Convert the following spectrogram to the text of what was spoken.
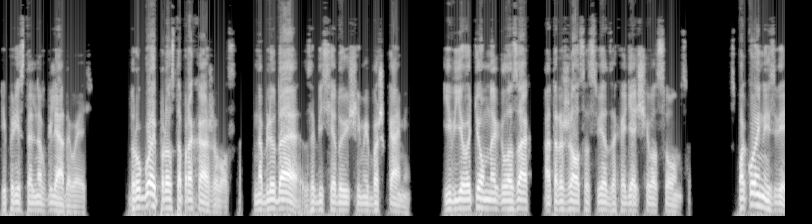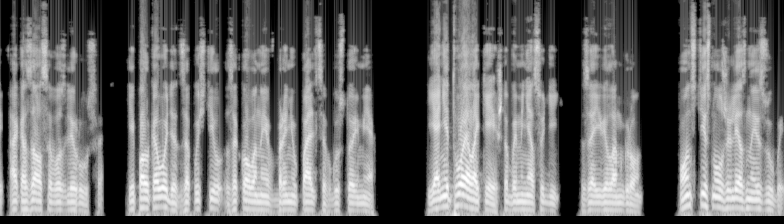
и пристально вглядываясь. Другой просто прохаживался, наблюдая за беседующими башками, и в его темных глазах отражался свет заходящего солнца. Спокойный зверь оказался возле руса, и полководец запустил закованные в броню пальцы в густой мех. «Я не твой лакей, чтобы меня судить», — заявил Ангрон. Он стиснул железные зубы,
